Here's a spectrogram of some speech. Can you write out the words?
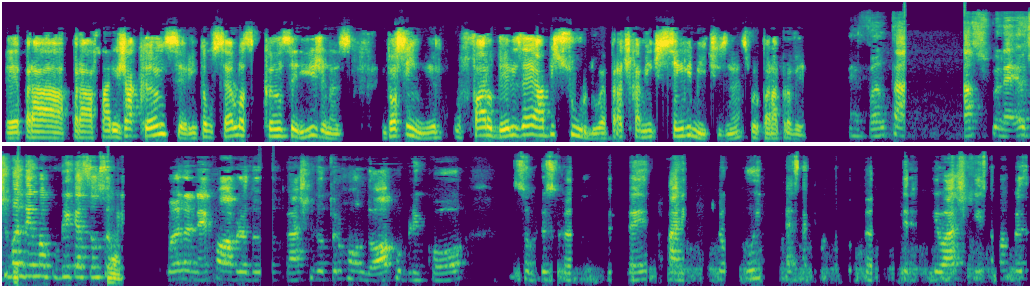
é, para farejar câncer, então células cancerígenas. Então, assim, ele, o faro deles é absurdo, é praticamente sem limites, né? Se for parar para ver. É fantástico, né? Eu te mandei uma publicação sobre é. semana, né, com a obra do, acho que o Dr. Rondó publicou sobre os cânceres, muito essa questão do câncer. Eu acho que isso é uma coisa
